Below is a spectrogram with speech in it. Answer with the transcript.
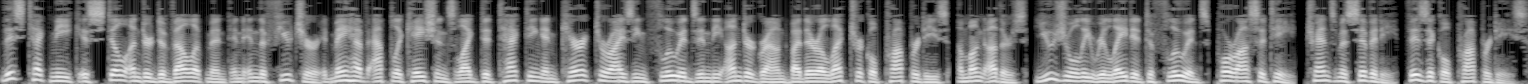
This technique is still under development and in the future it may have applications like detecting and characterizing fluids in the underground by their electrical properties, among others, usually related to fluids porosity, transmissivity, physical properties.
